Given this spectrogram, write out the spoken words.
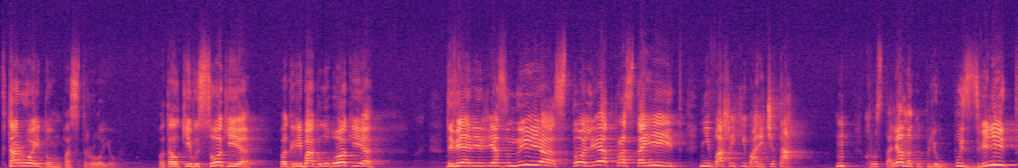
второй дом построю. Потолки высокие, погреба глубокие, двери резные, сто лет простоит. Не вашей хибаре чита. Хм, Хрусталя накуплю, пусть звенит,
